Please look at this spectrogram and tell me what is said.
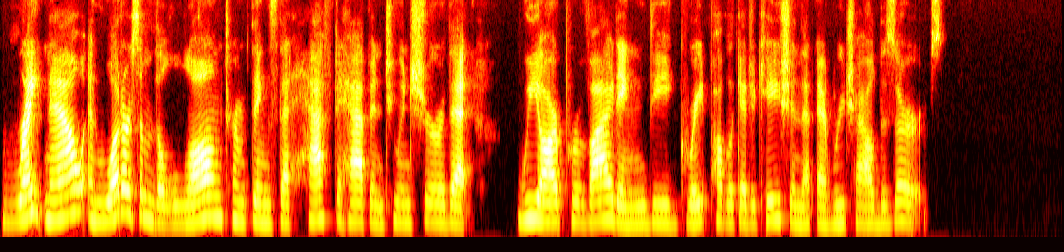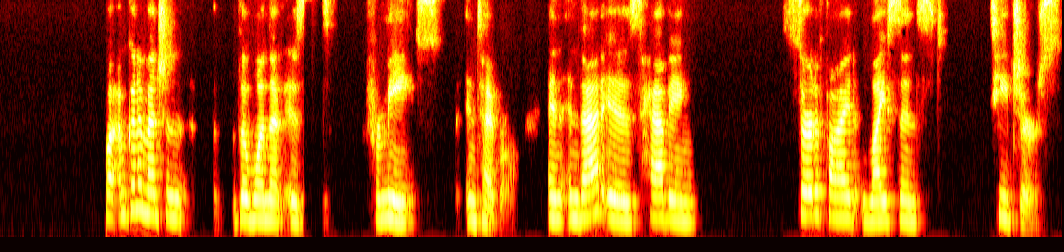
right now? And what are some of the long term things that have to happen to ensure that we are providing the great public education that every child deserves? Well, I'm going to mention the one that is, for me, integral. And, and that is having certified licensed teachers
